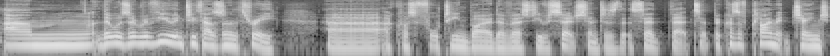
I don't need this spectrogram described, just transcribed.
Um, there was a review in 2003 uh, across 14 biodiversity research centres that said that because of climate change,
